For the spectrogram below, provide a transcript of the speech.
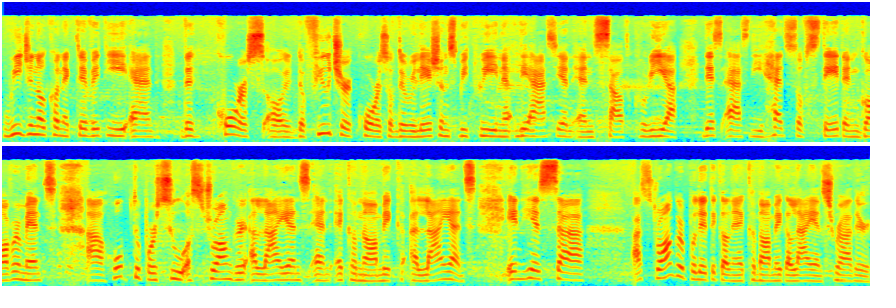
regional connectivity and the course or the future course of the relations between the ASEAN and South Korea. This as the heads of state and governments uh, hope to pursue a stronger alliance and economic alliance. In his uh, a stronger political and economic alliance, rather.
